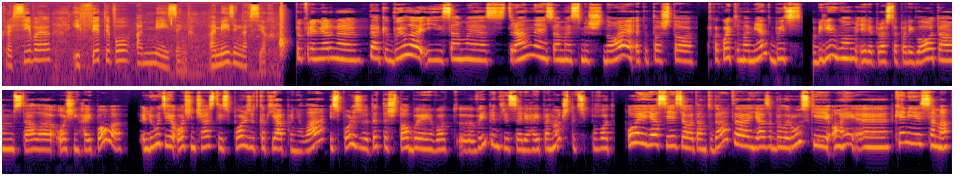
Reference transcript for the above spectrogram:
красивое, и fit его amazing. Amazing на всех. То примерно так и было. И самое странное, самое смешное — это то, что в какой-то момент быть билингвом или просто полиглотом стало очень хайпово, люди очень часто используют, как я поняла, используют это, чтобы вот э, выпендриться или хайпануть, что типа вот ой, я съездила там туда-то, я забыла русский, ой, э, can you sum up,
